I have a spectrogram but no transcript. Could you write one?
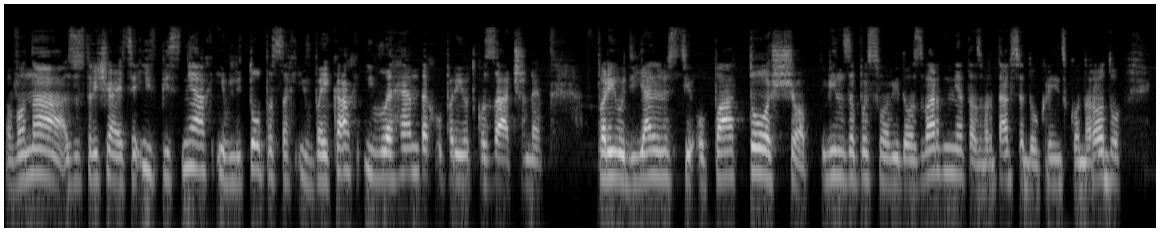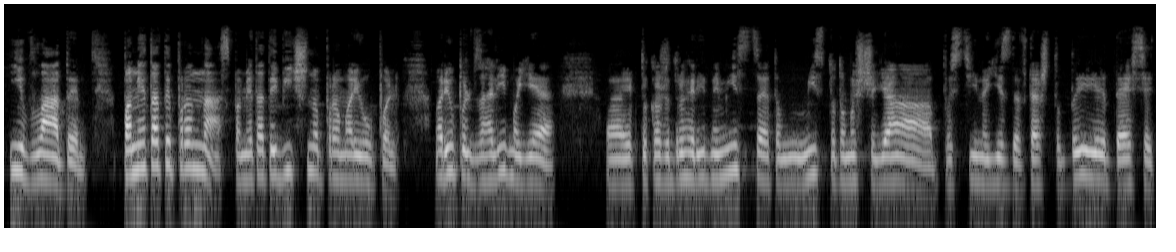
Вона зустрічається і в піснях, і в літописах, і в байках, і в легендах у період козаччини. Період діяльності ОПА тощо він записував відеозвернення та звертався до українського народу і влади. Пам'ятати про нас, пам'ятати вічно про Маріуполь. Маріуполь, взагалі, моє, е, як то кажуть, друге рідне місце, тому місто, тому що я постійно їздив теж туди, 10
